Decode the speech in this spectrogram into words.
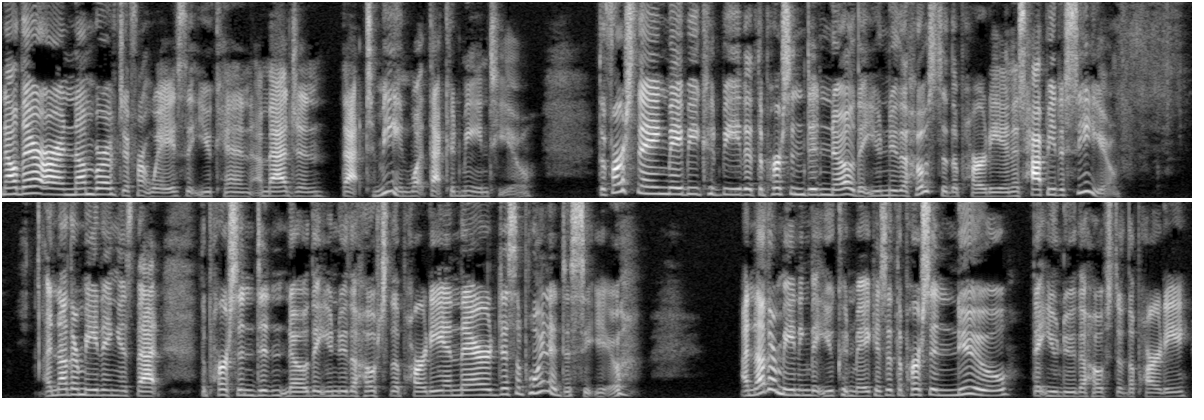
Now, there are a number of different ways that you can imagine that to mean, what that could mean to you. The first thing maybe could be that the person didn't know that you knew the host of the party and is happy to see you. Another meaning is that the person didn't know that you knew the host of the party and they're disappointed to see you. Another meaning that you could make is that the person knew that you knew the host of the party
